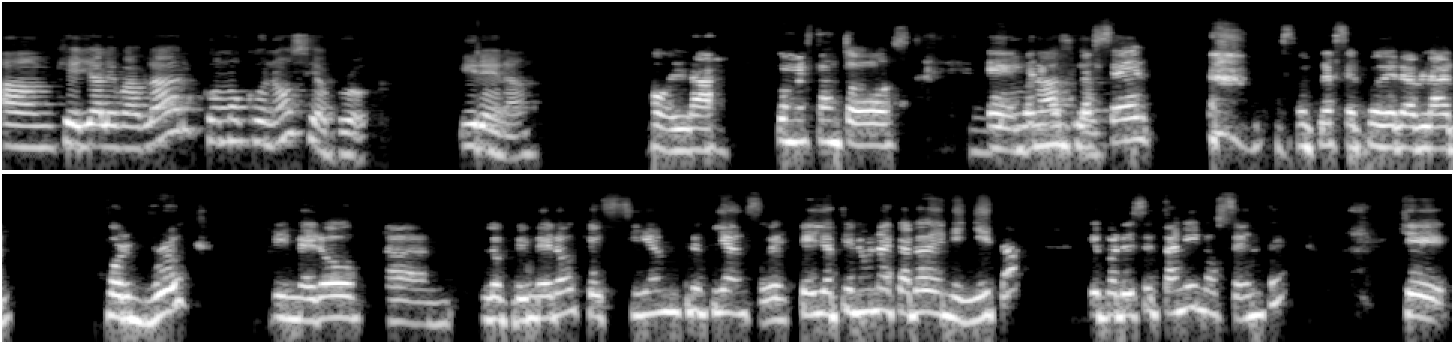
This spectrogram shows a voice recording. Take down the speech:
um, que ella le va a hablar cómo conoce a Brooke. Irena. Hola, ¿cómo están todos? Eh, bueno, un placer, es un placer poder hablar por Brooke. Primero, um, lo primero que siempre pienso es que ella tiene una cara de niñita que parece tan inocente que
